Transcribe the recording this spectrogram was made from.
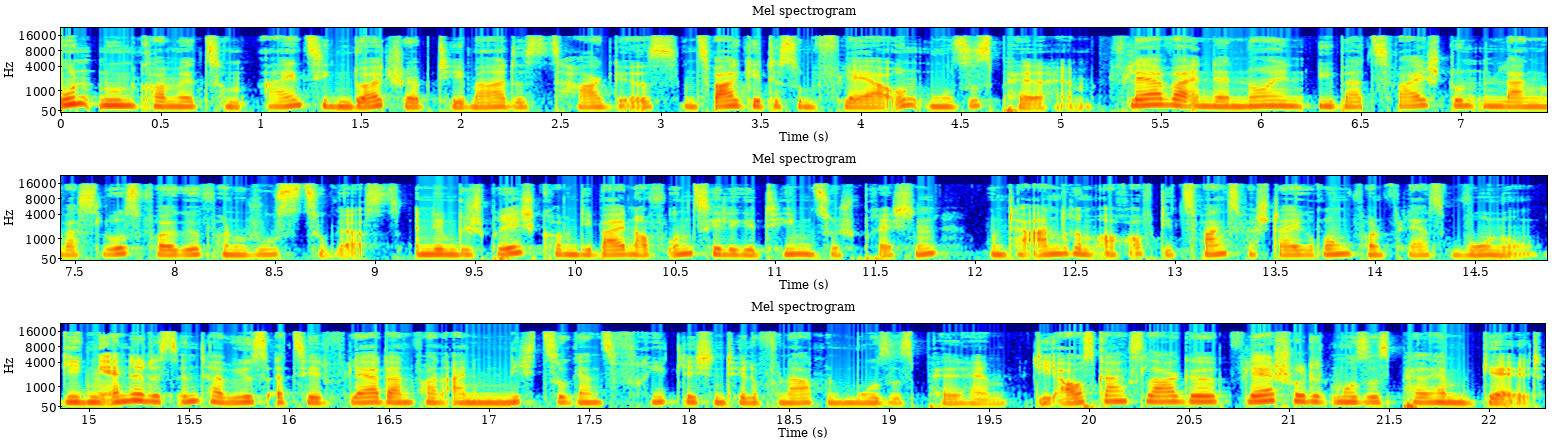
Und nun kommen wir zum einzigen Deutschrap-Thema des Tages. Und zwar geht es um Flair und Moses Pelham. Flair war in der neuen, über zwei Stunden langen Was-Los-Folge von Roos zu Gast. In dem Gespräch kommen die beiden auf unzählige Themen zu sprechen, unter anderem auch auf die Zwangsversteigerung von Flairs Wohnung. Gegen Ende des Interviews erzählt Flair dann von einem nicht so ganz friedlichen Telefonat mit Moses Pelham. Die Ausgangslage? Flair schuldet Moses Pelham Geld,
